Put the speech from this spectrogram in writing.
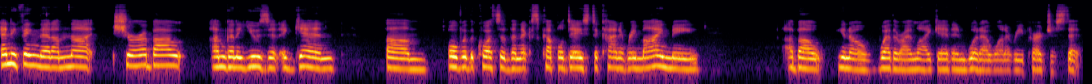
anything that I'm not sure about, I'm going to use it again um, over the course of the next couple days to kind of remind me about, you know, whether I like it and would I want to repurchase it.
